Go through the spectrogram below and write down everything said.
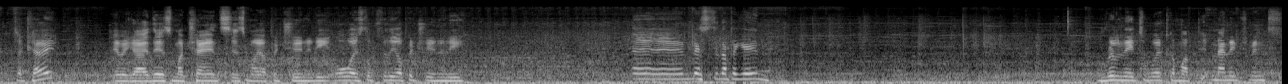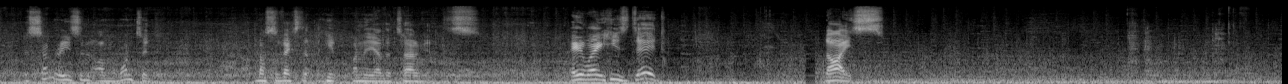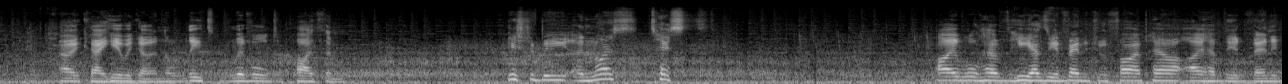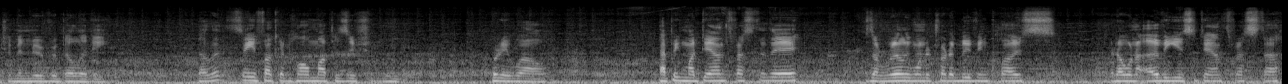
It's okay. There we go, there's my chance, there's my opportunity. Always look for the opportunity. And messed it up again. Really need to work on my pip management. For some reason, I'm wanted. Must have accidentally hit one of the other targets. Anyway, he's dead. Nice. Okay, here we go. An elite leveled python. This should be a nice test. I will have, he has the advantage of firepower, I have the advantage of maneuverability. So let's see if I can hold my position pretty well. Tapping my down thruster there, because I really want to try to move in close. I don't want to overuse the down thruster.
